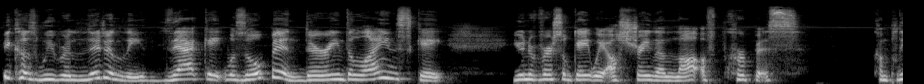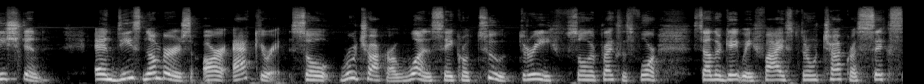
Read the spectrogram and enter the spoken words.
Because we were literally, that gate was open during the Lions Gate, Universal Gateway, Australia, Law of Purpose, completion. And these numbers are accurate. So root chakra, one, sacral, two, three, solar plexus, four, stellar gateway, five, throat chakra, six,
